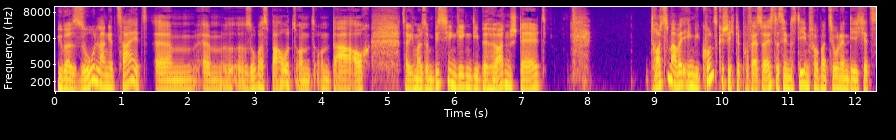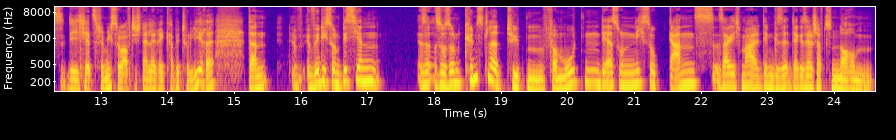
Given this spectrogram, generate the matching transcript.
über so lange Zeit ähm, ähm, sowas baut und, und da auch, sage ich mal, so ein bisschen gegen die Behörden stellt, trotzdem aber irgendwie Kunstgeschichte-Professor ist, das sind jetzt die Informationen, die ich jetzt, die ich jetzt für mich so auf die Schnelle rekapituliere, dann würde ich so ein bisschen so, so, so einen Künstlertypen vermuten, der so nicht so ganz, sage ich mal, dem der Gesellschaftsnorm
